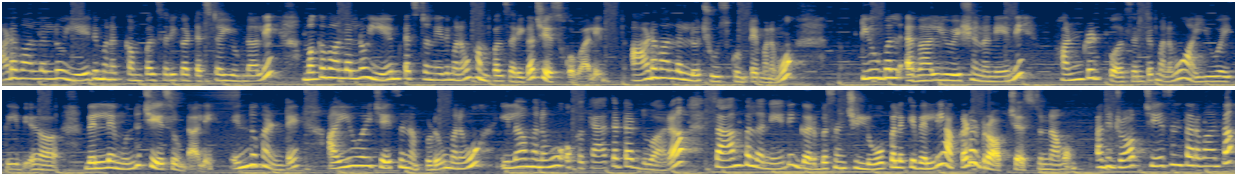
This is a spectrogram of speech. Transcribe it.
ఆడవాళ్ళల్లో ఏది మనకు కంపల్సరీగా టెస్ట్ అయ్యి ఉండాలి? మగవాళ్ళల్లో ఏం టెస్ట్ అనేది మనం కంపల్సరీగా చేసుకోవాలి? ఆడవాళ్ళల్లో చూసుకుంటే మనము ట్యూబల్ ఎవాల్యుయేషన్ అనేది హండ్రెడ్ పర్సెంట్ మనము ఐయుఐకి వెళ్ళే ముందు చేసి ఉండాలి. ఎందుకంటే ఐయుఐ చేసినప్పుడు మనము ఇలా మనము ఒక క్యాథటర్ ద్వారా శాంపుల్ అనేది గర్భసంచి లోపలికి వెళ్ళి అక్కడ డ్రాప్ చేస్తున్నాము. అది డ్రాప్ చేసిన తర్వాత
